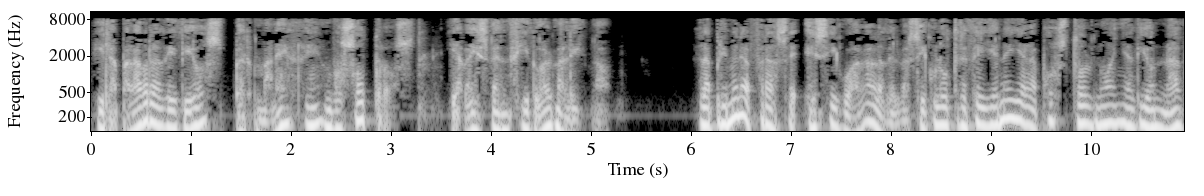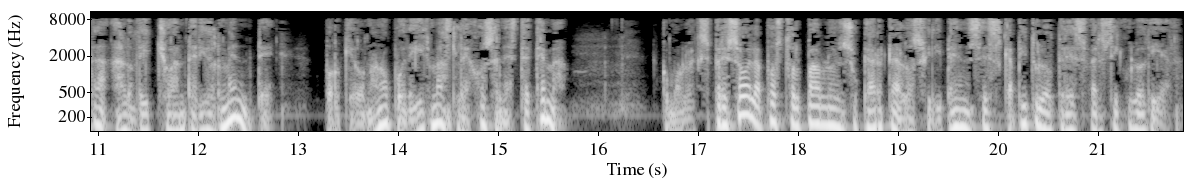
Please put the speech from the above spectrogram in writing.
y la palabra de Dios permanece en vosotros y habéis vencido al maligno. La primera frase es igual a la del versículo 13 y en ella el apóstol no añadió nada a lo dicho anteriormente, porque uno no puede ir más lejos en este tema. Como lo expresó el apóstol Pablo en su carta a los Filipenses capítulo 3 versículo 10.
